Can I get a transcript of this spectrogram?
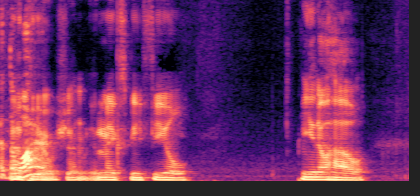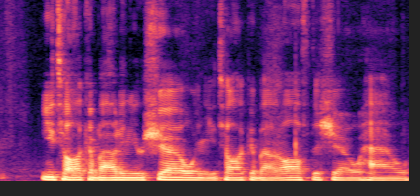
At the water. ocean. It makes me feel, you know, how you talk about in your show and you talk about off the show how,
